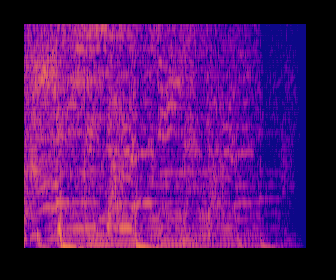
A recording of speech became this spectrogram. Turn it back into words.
She left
